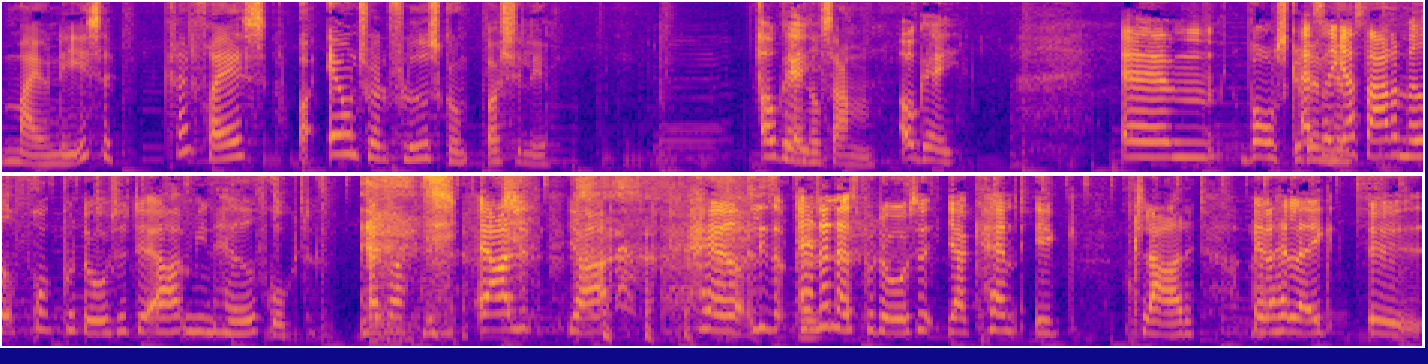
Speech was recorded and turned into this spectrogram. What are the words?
mayonnaise, creme fraise og eventuelt flødeskum og gelé Okay, blandet sammen. okay. Øhm, Hvor skal altså, den hen? jeg starter med frugt på dåse. Det er min hadefrugt. Altså, ærligt. Jeg hader... Ligesom ananas på dåse. Jeg kan ikke klare det. Eller heller ikke øh,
